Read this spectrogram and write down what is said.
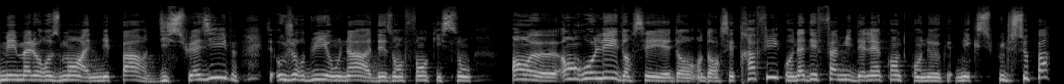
mais malheureusement, elle n'est pas dissuasive. Aujourd'hui, on a des enfants qui sont euh, enrôlés dans ces, dans, trafics. On a des familles délinquantes qu'on n'expulse pas.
